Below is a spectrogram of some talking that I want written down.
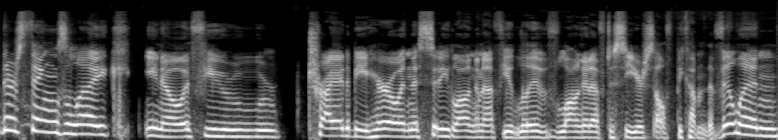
there's things like you know if you try to be a hero in this city long enough you live long enough to see yourself become the villain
